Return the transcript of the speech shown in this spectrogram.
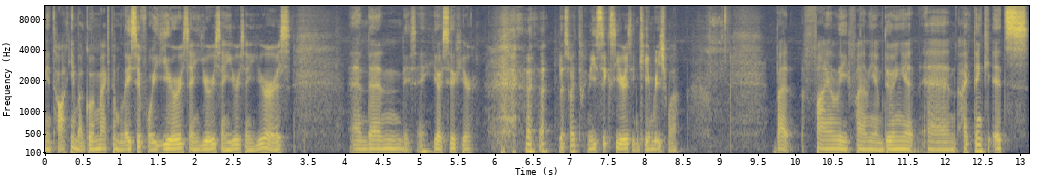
Been talking about going back to Malaysia for years and years and years and years. And then they say, hey, you're still here. That's why 26 years in Cambridge, ma. But finally, finally, I'm doing it, and I think it's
